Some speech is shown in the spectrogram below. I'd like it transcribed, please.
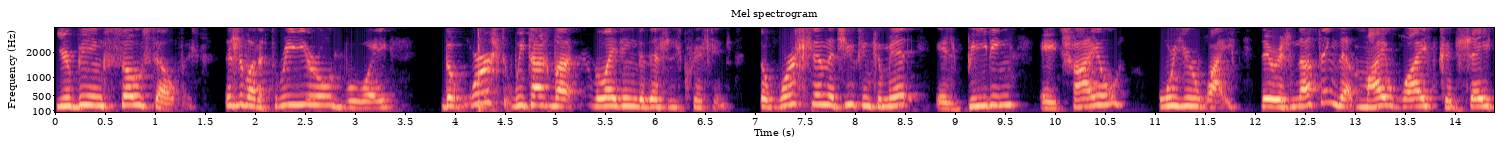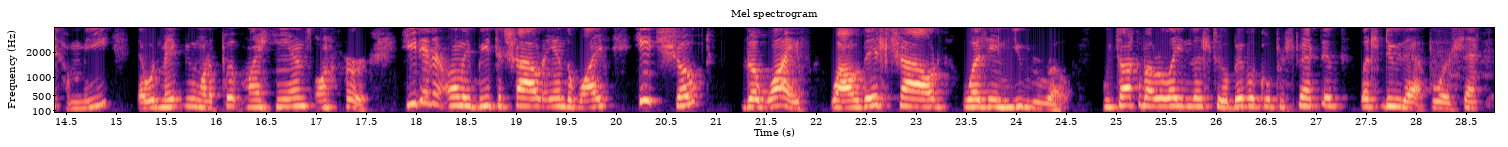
You're being so selfish. This is about a three year old boy. The worst we talk about relating to this is Christians. The worst sin that you can commit is beating a child or your wife. There is nothing that my wife could say to me that would make me want to put my hands on her. He didn't only beat the child and the wife, he choked the wife while this child was in utero. We talk about relating this to a biblical perspective. Let's do that for a second.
